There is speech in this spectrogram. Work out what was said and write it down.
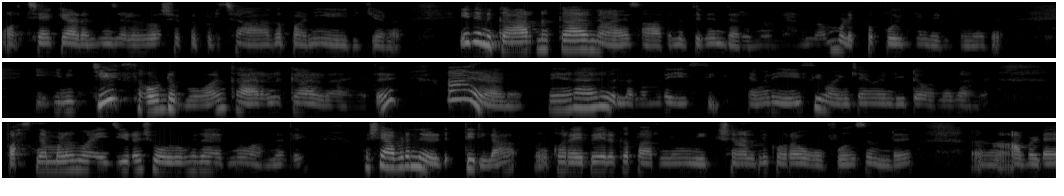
ഒച്ചയൊക്കെ അടഞ്ഞും ജലദോഷമൊക്കെ പിടിച്ച് ആകെ പണിയായിരിക്കുകയാണ്. ഇതിന് കാരണക്കാരനായ സാധനത്തിനെയും തെരഞ്ഞുകൊണ്ടാണ് നമ്മളിപ്പോൾ പോയിക്കൊണ്ടിരിക്കുന്നത്. എനിക്ക് സൗണ്ട് പോവാൻ കാരണക്കാരനായത് ആരാണ്? വേറെ ആരുമല്ല നമ്മുടെ എ സി ഞങ്ങൾ എ സി വാങ്ങിക്കാൻ വേണ്ടിയിട്ട് വന്നതാണ്. ഫസ്റ്റ് നമ്മൾ മൈജിയുടെ ഷോറൂമിലായിരുന്നു വന്നത്. പക്ഷെ അവിടെ നിന്ന് എടുത്തില്ല. കുറേ പേരൊക്കെ പറഞ്ഞു നിക്ഷാനിൽ കുറേ ഓഫേഴ്സ് ഉണ്ട്. അവിടെ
